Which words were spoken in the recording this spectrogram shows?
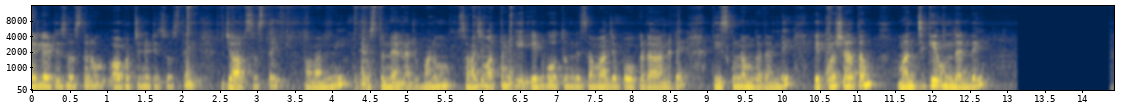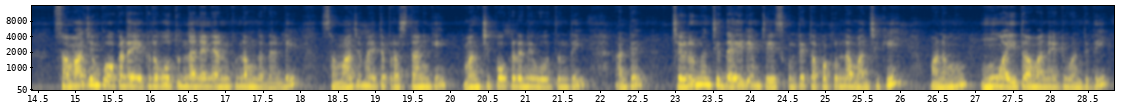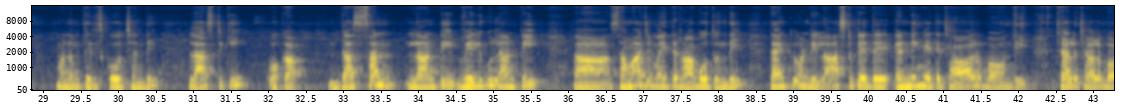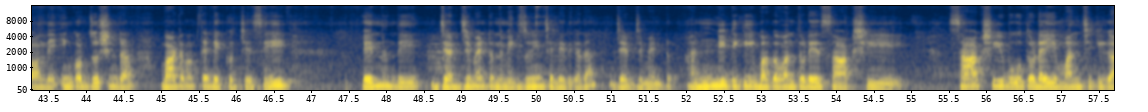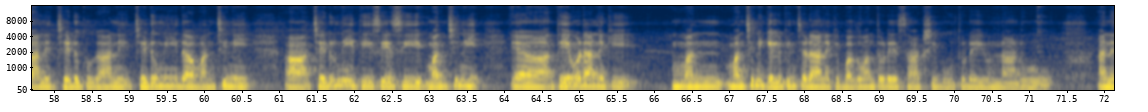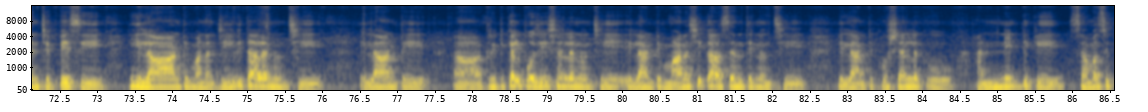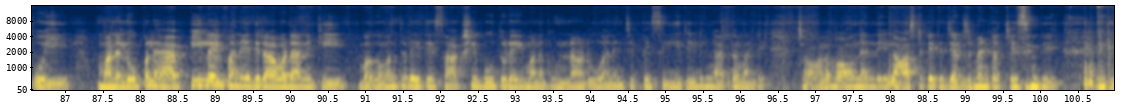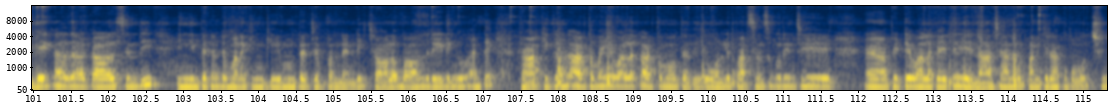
రిలేటివ్స్ వస్తారు ఆపర్చునిటీస్ వస్తాయి జాబ్స్ వస్తాయి. అవన్నీ వస్తున్నాయి అన్నట్లు. మనం సమాజం మొత్తానికి ఎటు పోతుంది సమాజ పోకడ అంటే తీసుకున్నాం కదండి. ఎక్కువ శాతం మంచికే ఉందండి. సమాజం పోకడ ఎక్కడ పోతుందనే అనుకున్నాం కదండి. సమాజం అయితే ప్రస్తుతానికి మంచి పోకడనే పోతుంది. అంటే చెడు నుంచి ధైర్యం చేసుకుంటే తప్పకుండా మంచికి మనము మూవ్ అవుతామనేటువంటిది మనం తెలుసుకోవచ్చండి. లాస్ట్కి ఒక ద సన్ లాంటి వెలుగు లాంటి సమాజం అయితే రాబోతుంది. థ్యాంక్ యూ అండి. లాస్ట్కి అయితే ఎండింగ్ అయితే చాలా బాగుంది. చాలా చాలా బాగుంది. ఇంకోటి చూసిండ్రా? బాటమ్ ఆఫ్ ద డెక్ వచ్చేసి ఏంది జడ్జిమెంట్ ఉంది. మీకు చూపించలేదు కదా? జడ్జిమెంట్ అన్నిటికీ భగవంతుడే సాక్షి. సాక్షి భూతుడై మంచికి కానీ చెడుకు కానీ చెడు మీద మంచిని చెడుని తీసేసి మంచిని తేవడానికి మన్ మంచిని గెలిపించడానికి భగవంతుడే సాక్షిభూతుడై ఉన్నాడు అని చెప్పేసి ఇలాంటి మన జీవితాల నుంచి ఇలాంటి క్రిటికల్ పొజిషన్ల నుంచి ఇలాంటి మానసిక అశాంతి నుంచి ఇలాంటి క్వశ్చన్లకు అన్నింటికి సమసిపోయి మన లోపల హ్యాపీ లైఫ్ అనేది రావడానికి భగవంతుడైతే సాక్షిభూతుడై మనకు ఉన్నాడు అని చెప్పేసి ఈ రీడింగ్ అర్థం అండి చాలా బాగుందండి. లాస్ట్కి అయితే జడ్జిమెంట్ వచ్చేసింది. ఇంక ఇదే కదా కావాల్సింది. ఇంక ఇంతకంటే మనకి ఇంకేముంటుంది చెప్పండి అండి చాలా బాగుంది రీడింగ్ అంటే తార్కికంగా అర్థమయ్యే వాళ్ళకి అర్థమవుతుంది. ఓన్లీ పర్సన్స్ గురించి పెట్టే వాళ్ళకైతే నా ఛానల్ పనికి రాకపోవచ్చు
